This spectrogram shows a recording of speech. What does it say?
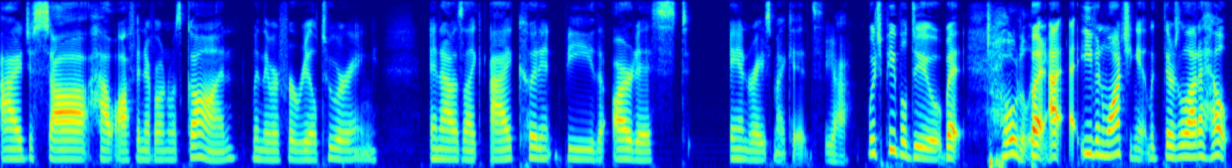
i just saw how often everyone was gone when they were for real touring and i was like i couldn't be the artist and raise my kids Yeah. which people do but Totally. but I, even watching it like there's a lot of help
